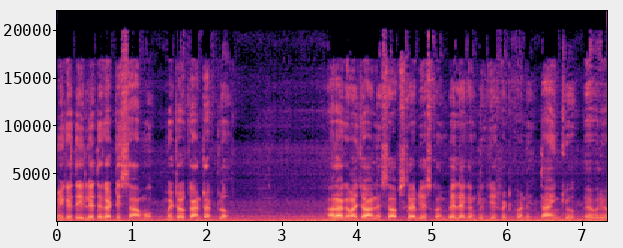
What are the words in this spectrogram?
మీకైతే ఇల్లు అయితే కట్టిస్తాము మెటీరియల్ కాంట్రాక్ట్లో. అలాగే మా ఛానల్ని సబ్స్క్రైబ్ చేసుకొని బెల్ ఐకాన్ క్లిక్ చేసి పెట్టుకోండి. థ్యాంక్ యూ ఎవ్రీ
